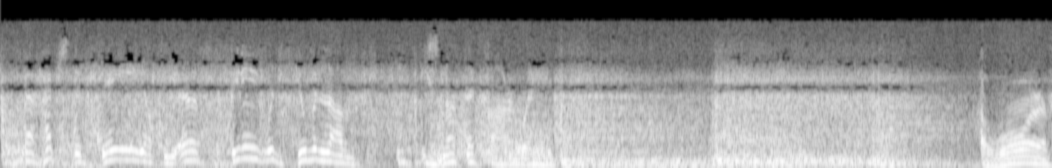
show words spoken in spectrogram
perhaps the day of the earth filled with human love is not that far away. A war of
